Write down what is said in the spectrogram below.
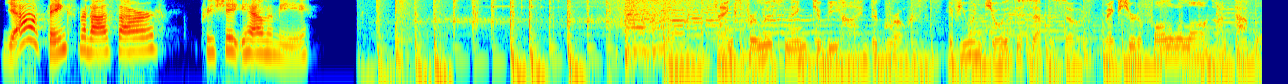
Yeah, thanks, Mudassar. Appreciate you having me. Thanks for listening to Behind the Growth. If you enjoyed this episode, make sure to follow along on Apple,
